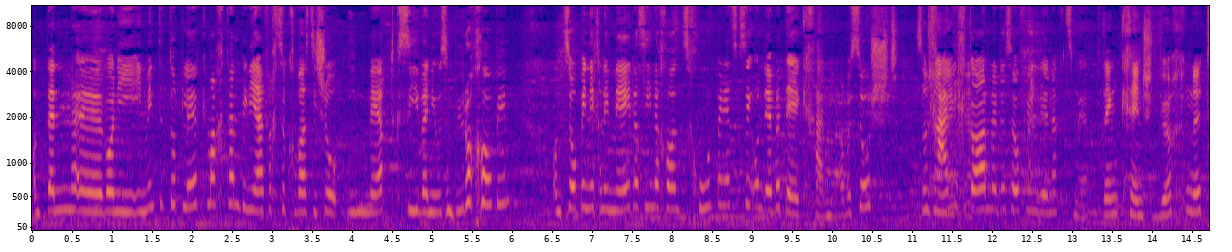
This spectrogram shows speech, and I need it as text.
und dann, äh, als ich in Winterthur die Lehre gemacht habe, bin ich einfach so quasi schon im März gewesen, wenn ich aus dem Büro gekommen bin. Und so bin ich ein bisschen mehr das reingekommen. In Chur bin ich jetzt gewesen, und eben den kenne ich. Aber sonst Sonst kenne ich gar nicht so viele Weihnachtsmärkte. Dann kennst du wirklich nicht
